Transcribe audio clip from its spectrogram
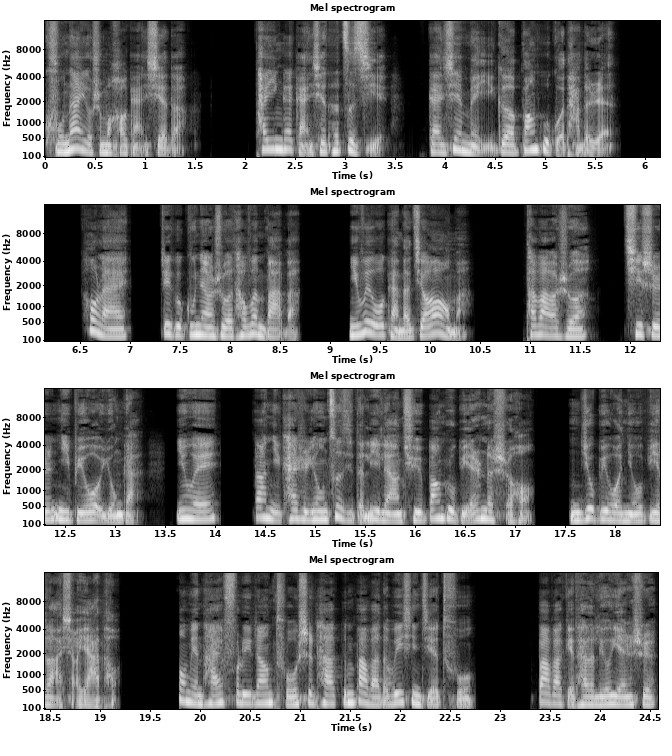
苦难有什么好感谢的？她应该感谢她自己，感谢每一个帮助过她的人。”后来，这个姑娘说，她问爸爸。你为我感到骄傲吗？他爸爸说：“其实你比我勇敢，因为当你开始用自己的力量去帮助别人的时候，你就比我牛逼了，小丫头。”后面他还附了一张图，是他跟爸爸的微信截图。爸爸给他的留言是：“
